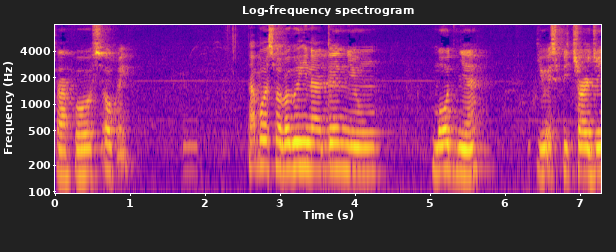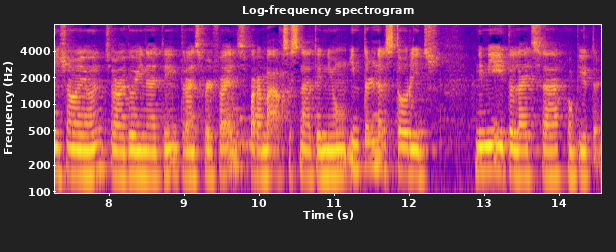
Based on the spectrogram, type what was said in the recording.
Tapos, okay. Tapos, mabaguhin natin yung mode niya. USB charging siya ngayon. So, gagawin natin transfer files para ma-access natin yung internal storage ni Mi 8 Lite sa computer.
